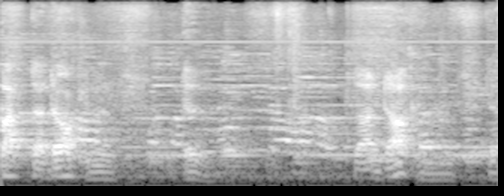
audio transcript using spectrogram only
but the documents The documents do.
